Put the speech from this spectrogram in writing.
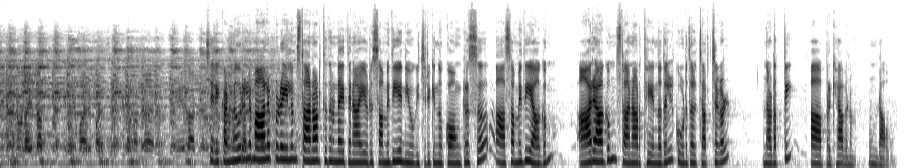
നിലവിലുള്ള എല്ലാ സിറ്റിംഗ് നേതാക്കൾ ശരി കണ്ണൂരിലും ആലപ്പുഴയിലും സ്ഥാനാർത്ഥി നിർണയത്തിനായി ഒരു സമിതിയെ നിയോഗിച്ചിരിക്കുന്നു കോൺഗ്രസ്. ആ സമിതിയാകും ആരാകും സ്ഥാനാർത്ഥി എന്നതിൽ കൂടുതൽ ചർച്ചകൾ നടത്തി ആ പ്രഖ്യാപനം ഉണ്ടാവുക.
